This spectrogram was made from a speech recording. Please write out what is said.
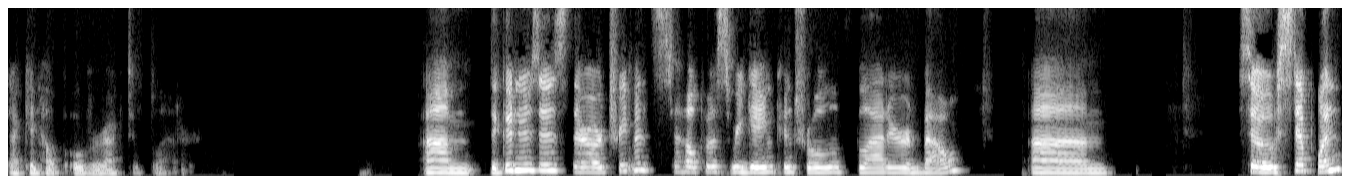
that can help overactive bladder. Um, the good news is there are treatments to help us regain control of bladder and bowel. Um, so step one,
